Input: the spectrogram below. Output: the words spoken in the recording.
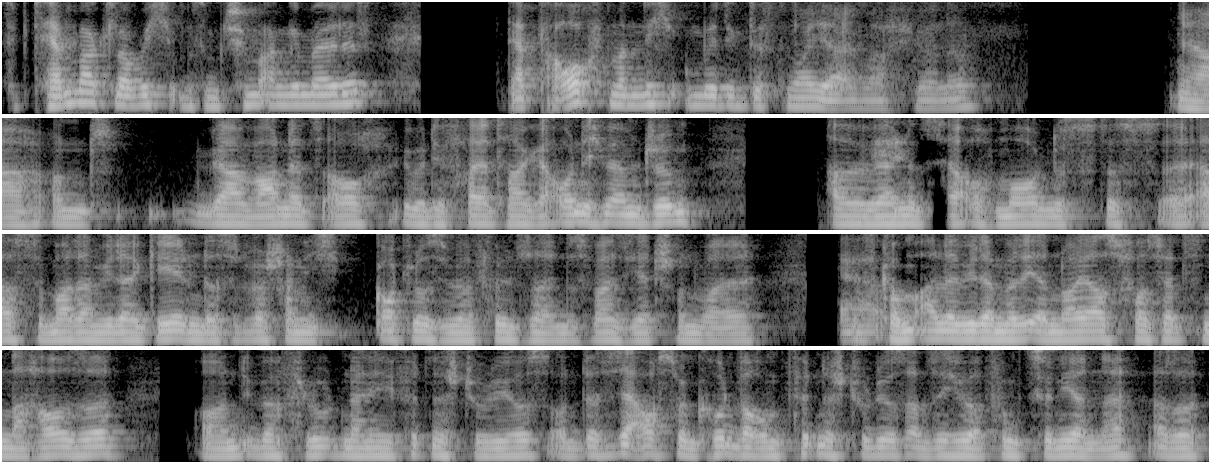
September, glaube ich, uns im Gym angemeldet. Da braucht man nicht unbedingt das Neujahr immer für, ne? Ja, und wir waren jetzt auch über die Feiertage auch nicht mehr im Gym. Aber wir werden jetzt ja auch morgen das, das äh, erste Mal dann wieder gehen und das wird wahrscheinlich gottlos überfüllt sein, das weiß ich jetzt schon, weil Ja. jetzt kommen alle wieder mit ihren Neujahrsvorsätzen nach Hause und überfluten dann die Fitnessstudios. Und das ist ja auch so ein Grund, warum Fitnessstudios an sich überhaupt funktionieren. Ne? Also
